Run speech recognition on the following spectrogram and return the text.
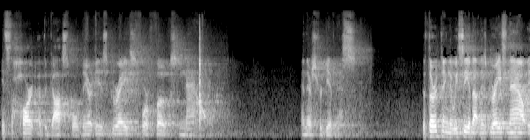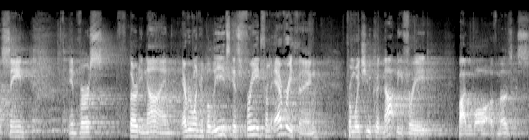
It's the heart of the gospel. There is grace for folks now, and there's forgiveness. The third thing that we see about this grace now is seen in verse 39. Everyone who believes is freed from everything from which you could not be freed by the law of Moses.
